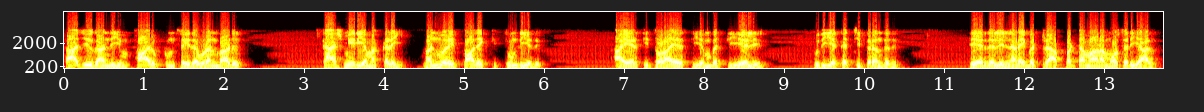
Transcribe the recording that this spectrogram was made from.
ராஜீவ் காந்தியும் செய்த உடன்பாடு காஷ்மீரிய மக்களை வன்முறை பாதைக்கு தூண்டியது. ஆயிரத்தி தொள்ளாயிரத்தி எண்பத்தி ஏழில் புதிய கட்சி பிறந்தது. தேர்தலில் நடைபெற்ற அப்பட்டமான மோசடியால்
